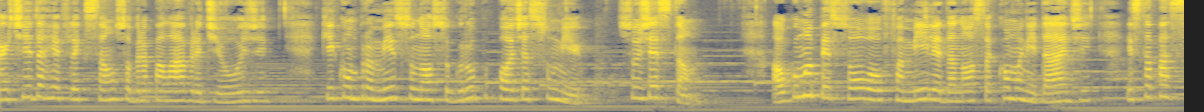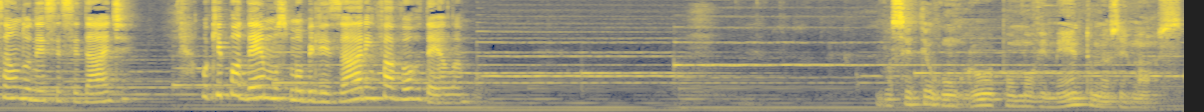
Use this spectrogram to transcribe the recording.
Partir da reflexão sobre a palavra de hoje, que compromisso nosso grupo pode assumir? Sugestão: Alguma pessoa ou família da nossa comunidade está passando necessidade? O que podemos mobilizar em favor dela? Você tem algum grupo ou movimento, meus irmãos?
